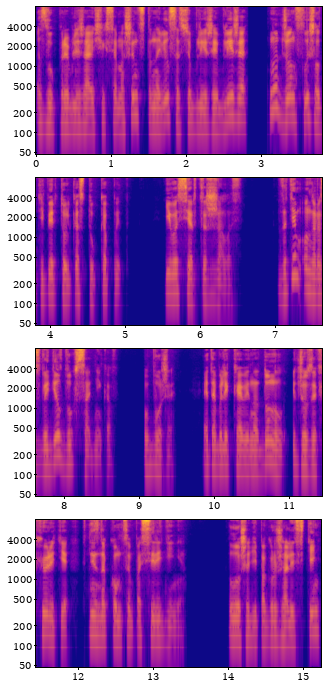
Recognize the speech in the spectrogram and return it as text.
Звук приближающихся машин становился все ближе и ближе, но Джон слышал теперь только стук копыт. Его сердце сжалось. Затем он разглядел двух всадников. О боже, это были Кевин О'Доннелл и Джозеф Хьюрити с незнакомцем посередине. Лошади погружались в тень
